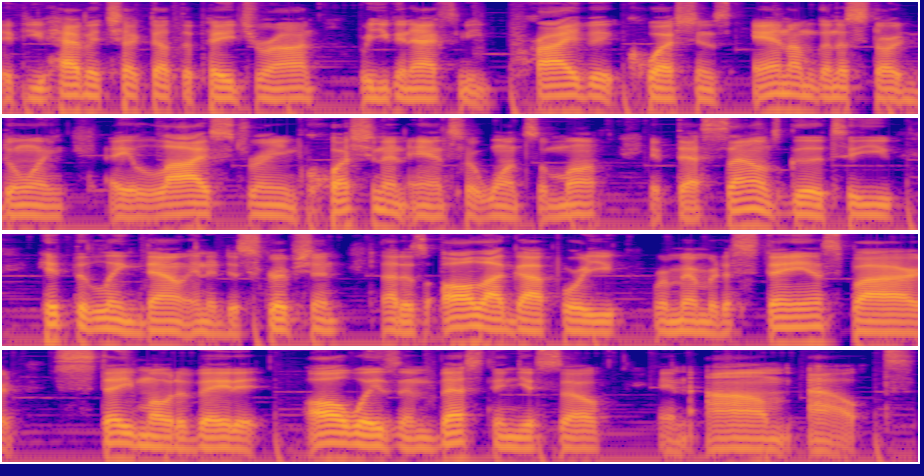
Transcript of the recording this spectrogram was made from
If you haven't checked out the Patreon, where you can ask me private questions, and I'm to start doing a live stream question and answer once a month. If that sounds good to you, hit the link down in the description. That is all I got for you. Remember to stay inspired, stay motivated, always invest in yourself, and I'm out.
